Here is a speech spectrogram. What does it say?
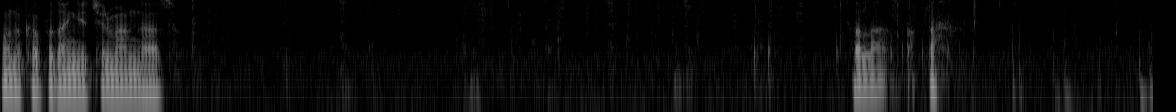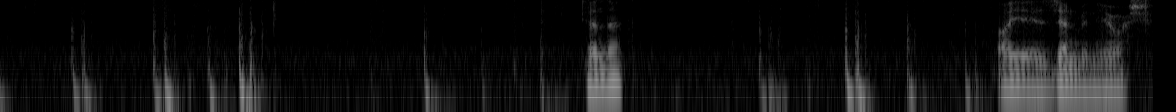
onu kapıdan geçirmem lazım. Salla atla. Gel lan. Ay ezeceksin beni yavaş.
